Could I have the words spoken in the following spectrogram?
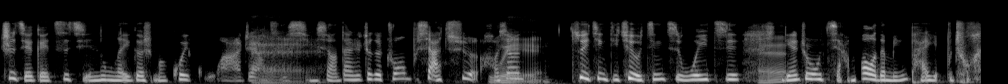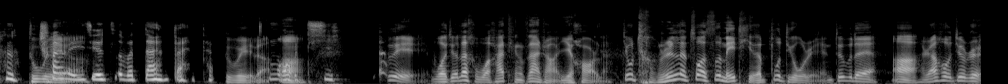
志姐给自己弄了一个什么硅谷啊这样子的形象，但是这个装不下去了，好像最近的确有经济危机，连这种假冒的名牌也不穿了，穿了一件这么单白的，对的，冒 T。对，我觉得我还挺赞赏一号的，就承认了做自媒体的不丢人，对不对啊？然后就是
